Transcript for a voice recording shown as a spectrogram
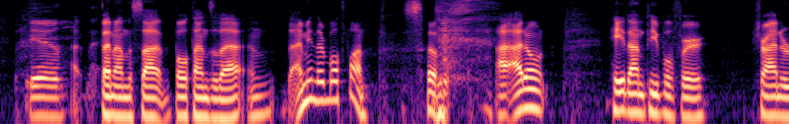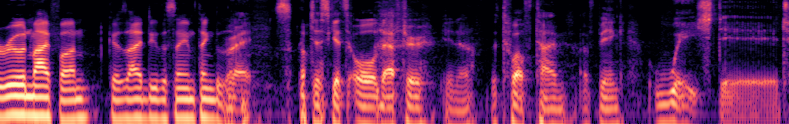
yeah. I've been on the side, both ends of that, and I mean they're both fun. So I, I don't hate on people for trying to ruin my fun because I do the same thing to them. Right. So, It just gets old after you know the twelfth time of being wasted.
